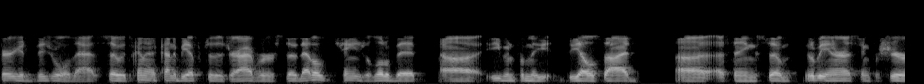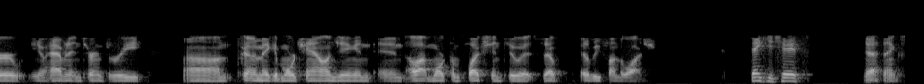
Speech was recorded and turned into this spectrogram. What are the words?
very good visual of that. So it's going to kind of be up to the driver. So that'll change a little bit, uh, even from the, the yellow side uh, of things. So it'll be interesting for sure, you know, having it in turn three. Um, it's going to make it more challenging and, and a lot more complexion to it. So it'll be fun to watch. Thank you, Chase. Yeah, thanks.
